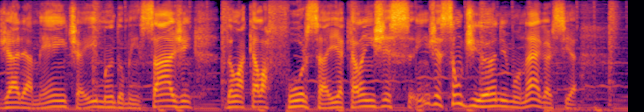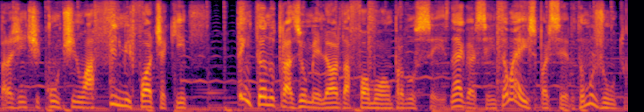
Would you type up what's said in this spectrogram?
diariamente aí, mandam mensagem, dão aquela força aí, aquela injeção, injeção de ânimo, né, Garcia? Pra gente continuar firme e forte aqui, tentando trazer o melhor da Fórmula 1 para vocês, né, Garcia? Então é isso, parceiro, tamo junto.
